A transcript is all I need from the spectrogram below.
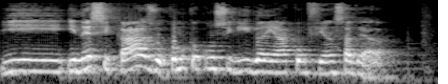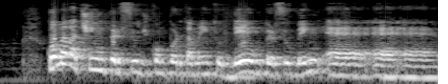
E, e, nesse caso, como que eu consegui ganhar a confiança dela? Como ela tinha um perfil de comportamento D, um perfil bem é, é, é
